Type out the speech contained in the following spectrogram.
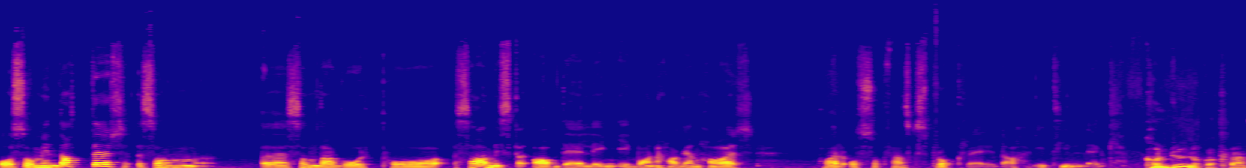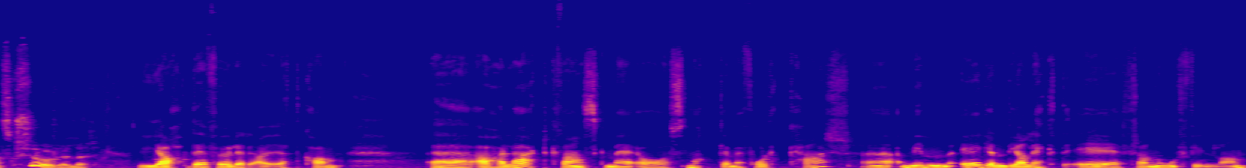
Og så min datter, som, eh, som da går på samisk avdeling i barnehagen, har har også kvensk språkreir i tillegg. Kan du noe kvensk sjøl, eller? Ja, det føler jeg at kan. Eh, jeg har lært kvensk med å snakke med folk her. Eh, min egen dialekt er fra Nord-Finland,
